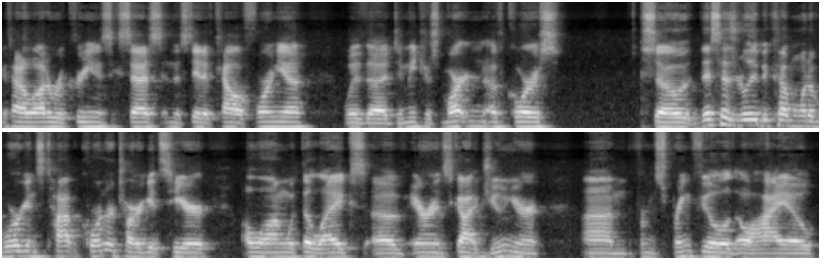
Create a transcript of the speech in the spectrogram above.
We've had a lot of recruiting success in the state of California with uh, Demetrice Martin, of course. So this has really become one of Oregon's top corner targets here, along with the likes of Aaron Scott Jr. Um, from Springfield, Ohio.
